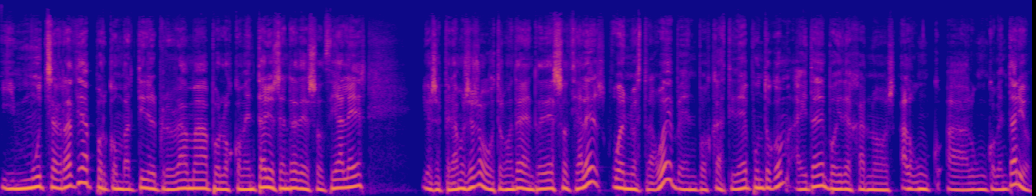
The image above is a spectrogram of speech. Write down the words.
Y muchas gracias por compartir el programa, por los comentarios en redes sociales. Y os esperamos eso, vuestros comentarios en redes sociales o en nuestra web, en podcastidae.com. Ahí también podéis dejarnos algún, algún comentario.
